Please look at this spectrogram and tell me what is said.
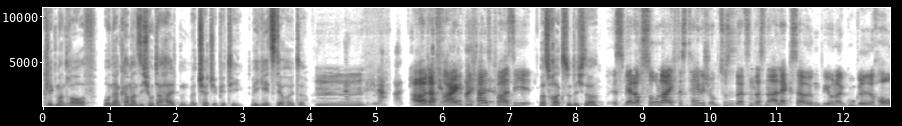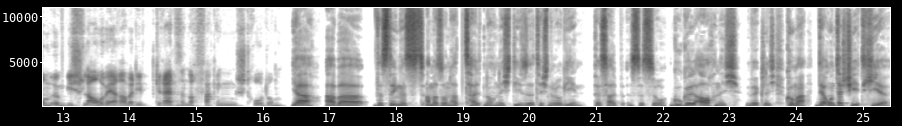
klickt man drauf und dann kann man sich unterhalten mit ChatGPT. Wie geht's dir heute? Mm. Wie aber da frage ich heute mich halt quasi, Was fragst du dich da? es wäre doch so leicht, das technisch umzusetzen, dass eine Alexa irgendwie oder Google Home irgendwie schlau wäre, aber die Geräte sind noch fucking strohdumm. Ja, aber das Ding ist, Amazon hat halt noch nicht diese Technologien. Deshalb ist es so. Google auch nicht wirklich. Guck mal, der Unterschied hier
